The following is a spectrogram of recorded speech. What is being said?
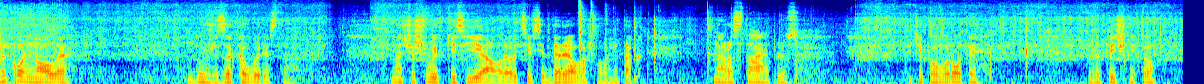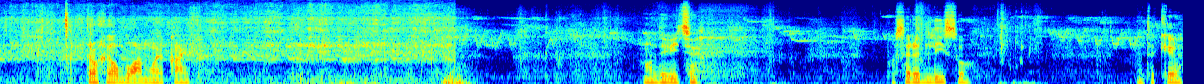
Прикольно, але дуже заковиристо. Наче швидкість є, але оці всі дерева, що воно так наростає, плюс такі повороти затичні, то трохи обламує кайф. О, дивіться. Посеред лісу отаке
